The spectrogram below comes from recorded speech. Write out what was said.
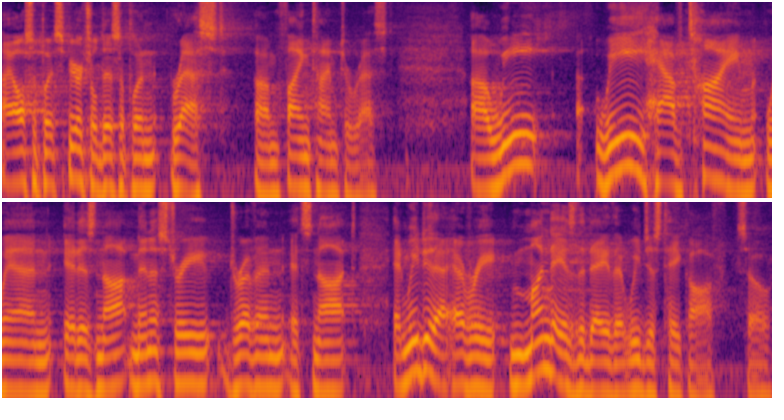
I also put spiritual discipline, rest, um, find time to rest. Uh, we, we have time when it is not ministry driven, it's not, and we do that every Monday is the day that we just take off. So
